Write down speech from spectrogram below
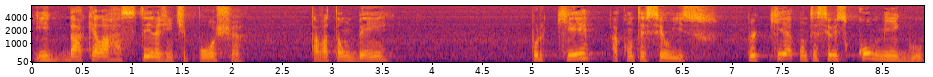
e dá aquela rasteira, a gente, poxa, estava tão bem, por que aconteceu isso? Por que aconteceu isso comigo?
